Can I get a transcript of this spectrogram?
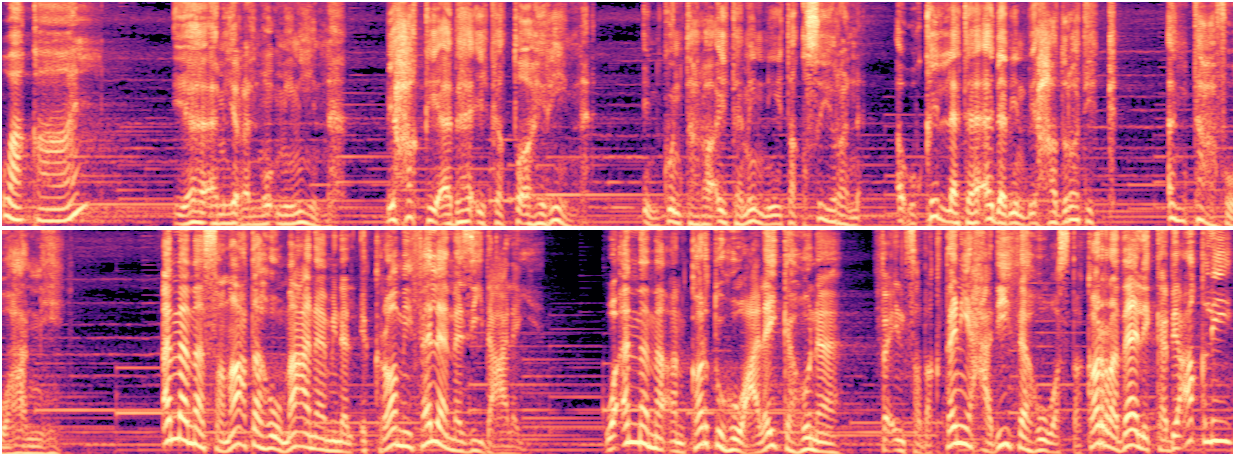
وقال يا أمير المؤمنين بحق أبائك الطاهرين إن كنت رأيت مني تقصيرا أو قلة أدب بحضرتك أن تعفو عني. أما ما صنعته معنا من الإكرام فلا مزيد عليه وأما ما أنكرته عليك هنا فإن صدقتني حديثه واستقر ذلك بعقلي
